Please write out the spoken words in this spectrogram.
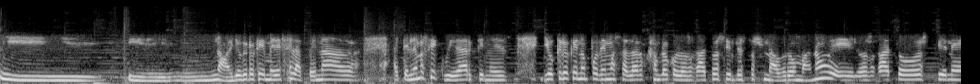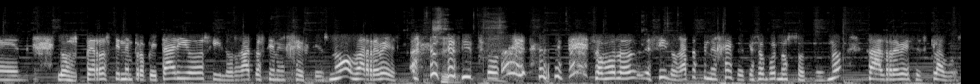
Y, no, yo creo que merece la pena. Tenemos que cuidar quienes. Yo creo que no podemos hablar, por ejemplo, con los gatos. Siempre esto es una broma, ¿no? Eh, los gatos tienen, los perros tienen propietarios y los gatos tienen jefes, ¿no? al revés. Sí. somos los, sí, los gatos tienen jefes, que somos nosotros, ¿no? O sea, al revés, esclavos.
